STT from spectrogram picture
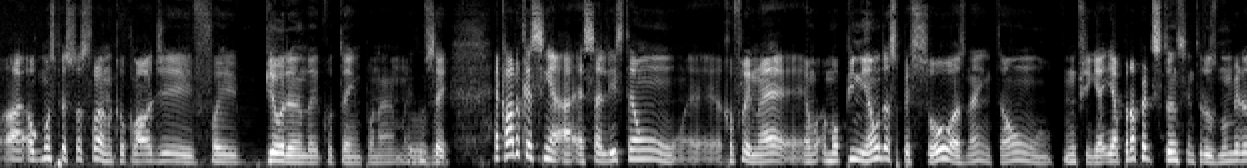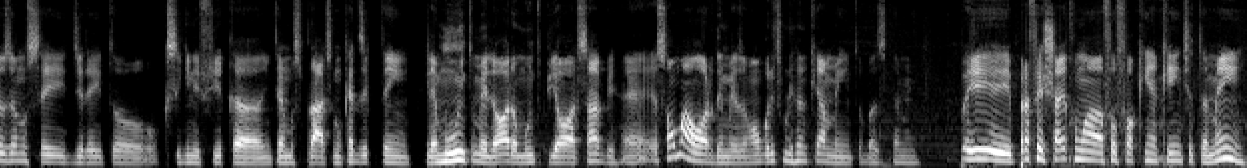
algumas pessoas falando que o Cloud foi piorando aí com o tempo, né? Mas uhum. não sei. É claro que assim, a, essa lista é um. É, como eu falei, não é, é uma opinião das pessoas, né? Então, enfim, e a própria distância entre os números eu não sei direito o que significa em termos práticos. Não quer dizer que tem. Ele é muito melhor ou muito pior, sabe? É, é só uma ordem mesmo, é um algoritmo de ranqueamento, basicamente. E para fechar com uma fofoquinha quente também,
